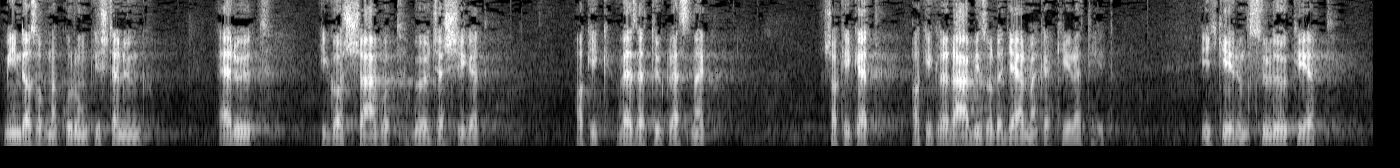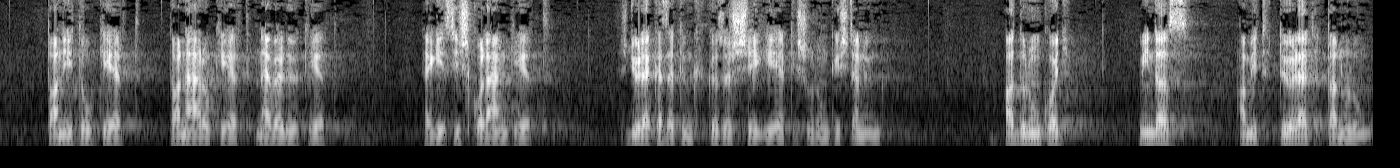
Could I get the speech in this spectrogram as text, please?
mindazoknak, Urunk Istenünk, erőt, igazságot, bölcsességet, akik vezetők lesznek, és akiket, akikre rábízod a gyermekek életét. Így kérünk szülőkért, tanítókért, tanárokért, nevelőkért, egész iskolánkért, és gyülekezetünk közösségéért is, Urunk Istenünk. Addulunk, hogy mindaz, amit tőled tanulunk,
